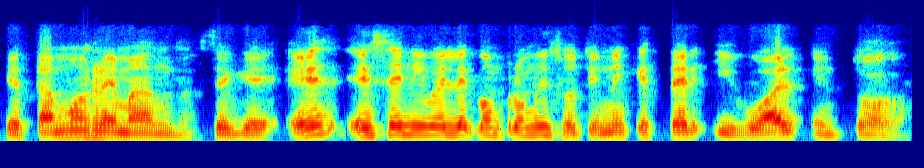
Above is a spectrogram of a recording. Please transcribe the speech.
que estamos remando. Así que ese nivel de compromiso tiene que estar igual en todo.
